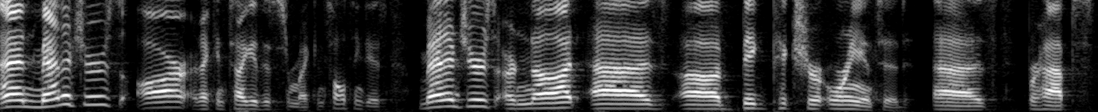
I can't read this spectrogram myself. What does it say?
and managers are, and I can tell you this from my consulting days, managers are not as uh, big picture oriented as perhaps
